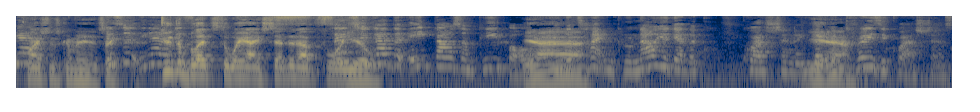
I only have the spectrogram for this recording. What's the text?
Yeah. questions coming in. It's like, is- yeah, do the blitz the way I set it up for you. you got the 8,000 people Yeah. in the Titan crew, now you get the questioning, Yeah. the crazy questions.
